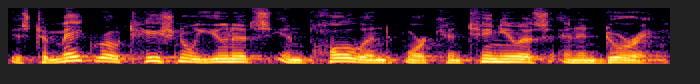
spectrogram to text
is to make rotational units in Poland more continuous and enduring.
